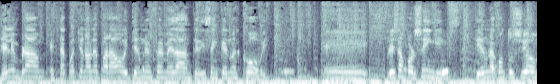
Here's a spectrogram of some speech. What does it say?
Jalen Brown está cuestionable para hoy. Tiene una enfermedad que dicen que no es COVID. Eh, Christian Porzingis tiene una contusión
